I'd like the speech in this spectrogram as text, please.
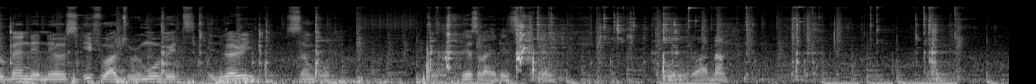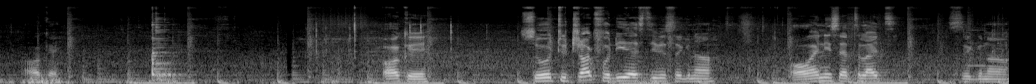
you bend the nails if you are to remove it it's very simple. Just like this then you are done. Okay. Okay. So to track for dstv signal or any satellite signal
